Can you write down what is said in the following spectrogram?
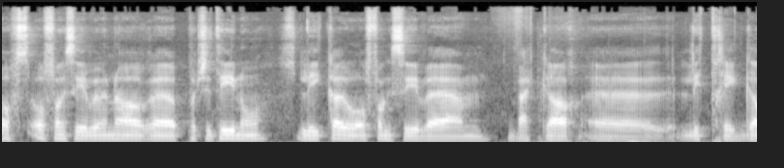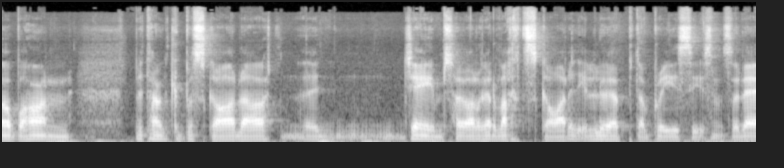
off offensiv under uh, Pochettino. Liker jo offensive um, backer. Uh, litt triggere på han med tanke på skader. James har jo allerede vært skadet i løpet av preseason, så det,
